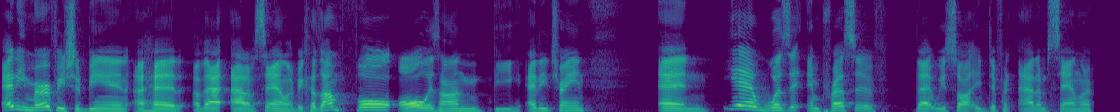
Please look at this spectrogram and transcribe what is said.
Eddie Murphy should be in ahead of Adam Sandler because I'm full always on the Eddie train. And yeah, was it impressive that we saw a different Adam Sandler?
